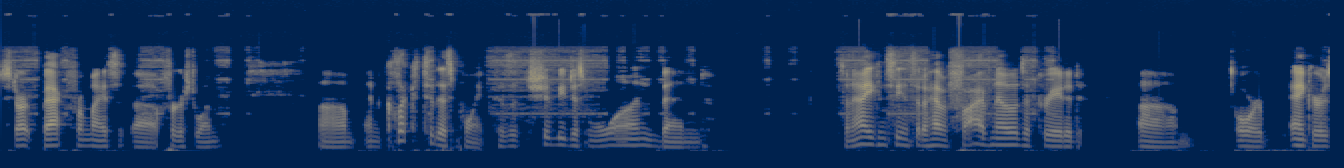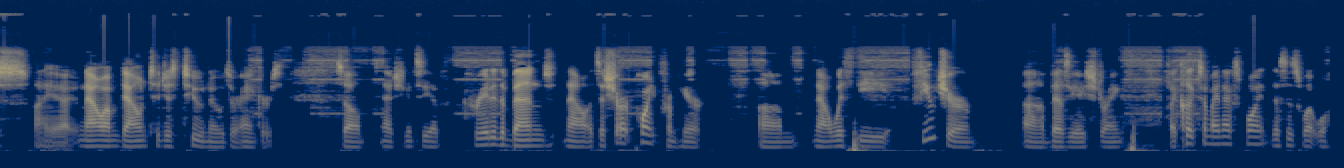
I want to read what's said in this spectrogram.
start back from my uh, first one. Um, and click to this point because it should be just one bend so now you can see instead of having five nodes, I've created um, or anchors. I uh, now I'm down to just two nodes or anchors. So as you can see, I've created the bend. Now it's a sharp point from here. Um, now with the future uh, Bezier strength, if I click to my next point, this is what will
